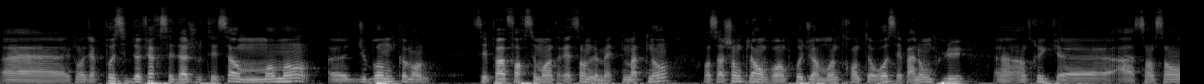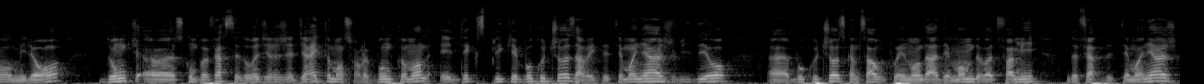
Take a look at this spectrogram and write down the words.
comment dire, possible de faire, c'est d'ajouter ça au moment du bon de commande. C'est pas forcément intéressant de le mettre maintenant en sachant que là, on vend un produit à moins de 30 euros, c'est pas non plus euh, un truc euh, à 500 ou 1000 euros. Donc, euh, ce qu'on peut faire, c'est de rediriger directement sur le bon de commande et d'expliquer beaucoup de choses avec des témoignages, vidéos, euh, beaucoup de choses comme ça. Vous pouvez demander à des membres de votre famille de faire des témoignages.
